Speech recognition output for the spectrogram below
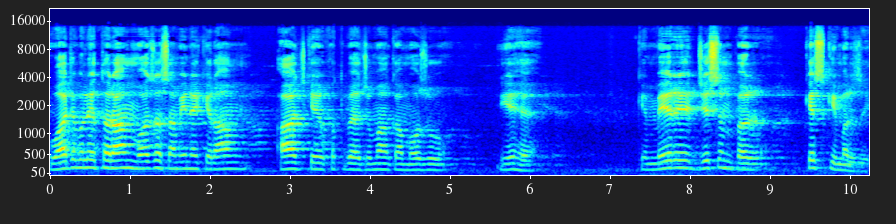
واجب الاحترام، معزز امین کرام آج کے خطبہ جمعہ کا موضوع یہ ہے کہ میرے جسم پر کس کی مرضی؟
